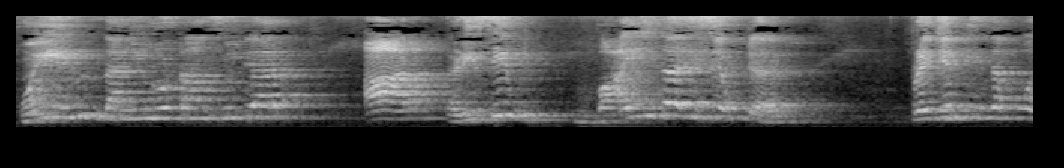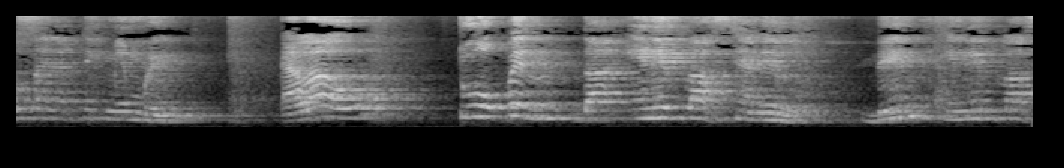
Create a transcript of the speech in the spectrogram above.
when the neurotransmitter are received by the receptor present in the postsynaptic membrane allow to open the Na plus channel then Na plus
